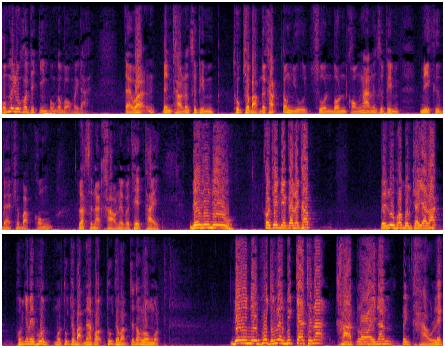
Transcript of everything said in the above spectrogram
ผมไม่รู้ข้อเท็จจริง ผมก็บอกไม่ได้ แต่ว่าเป็นข่าวหนังสือพิมพ์ทุกฉบับนะครับ ต้องอยู่ส่วนบนของหน้าหนังสือพิมพ์ นี่คือแบบฉบับของลักษณะข่าวในประเทศไทยเดลี่นิวก็เช่นเดียวกันนะครับ เป็นรูปพระบรมฉายาลักษณ์ ผมจะไม่พูดหมดทุกฉบับนะ เพราะทุกฉบับจะต้องลงหมด เดลี่นิวพูดถึงเรื่องบิ๊กแจ๊ชนะขาดลอยนั้นเป็นข่าวเล็ก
